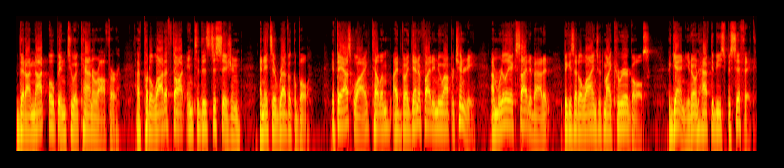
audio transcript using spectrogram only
that I'm not open to a counteroffer. I've put a lot of thought into this decision and it's irrevocable. If they ask why, tell them I've identified a new opportunity I'm really excited about it because it aligns with my career goals. Again, you don't have to be specific.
